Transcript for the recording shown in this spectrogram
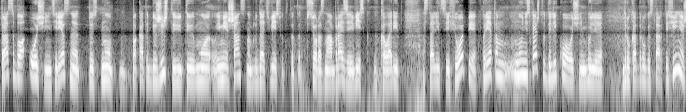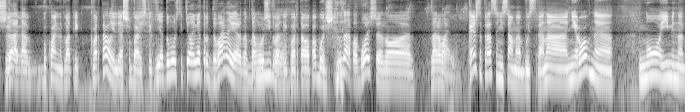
трасса была очень интересная. То есть, ну, пока ты бежишь, ты, ты имеешь шанс наблюдать весь вот это все разнообразие, весь колорит столицы Эфиопии. При этом, ну, не сказать, что далеко очень были друг от друга старт и финиш. Да, Э, там- Буквально 2-3 квартала, или ошибаюсь? Ты... Я думаю, что километр два, наверное, потому ну, что... не 2-3 квартала, побольше. Ну да, побольше, но нормально. Конечно, трасса не самая быстрая. Она неровная, но именно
